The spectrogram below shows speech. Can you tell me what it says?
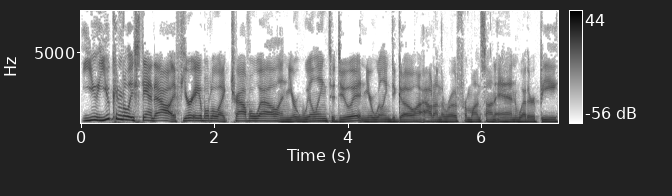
you, you can really stand out if you're able to like travel well and you're willing to do it and you're willing to go out on the road for months on end, whether it be,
